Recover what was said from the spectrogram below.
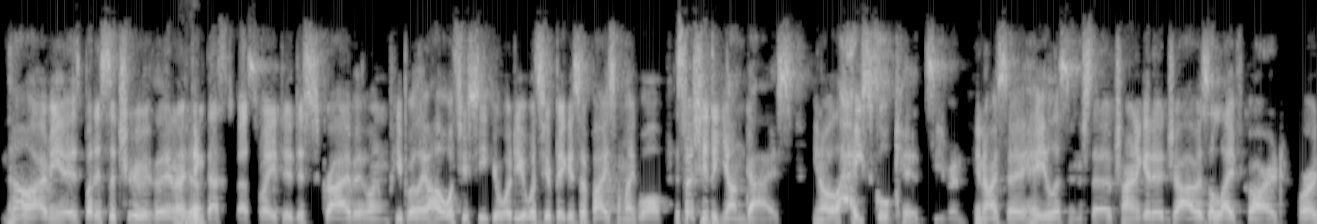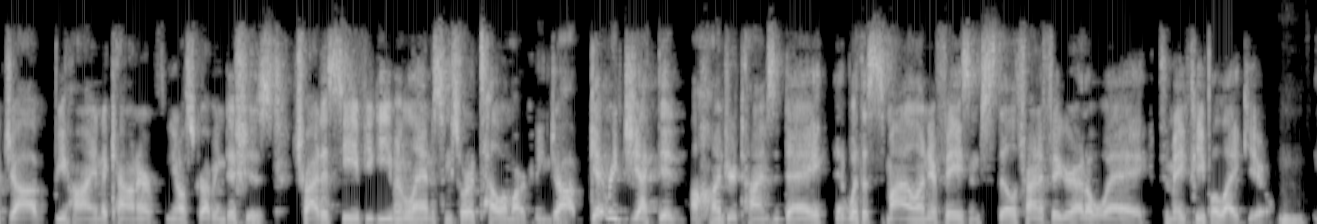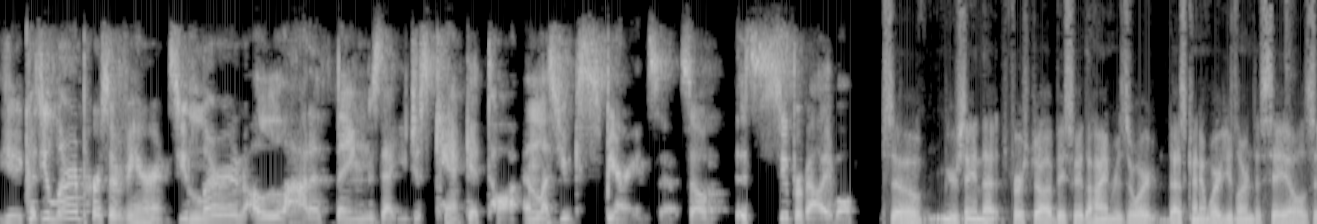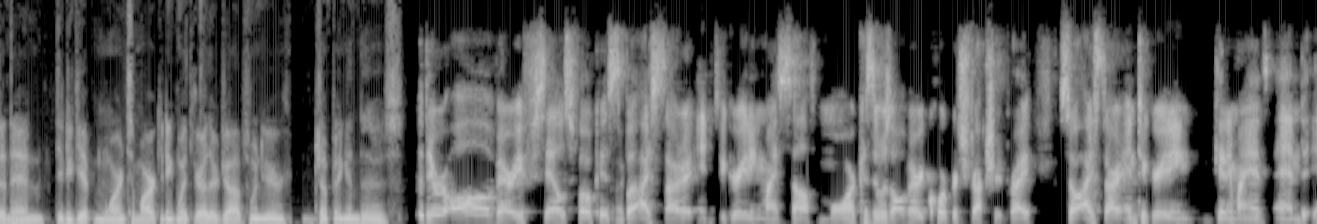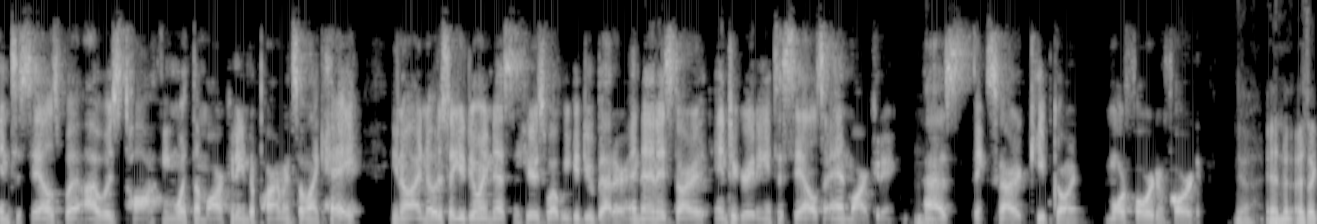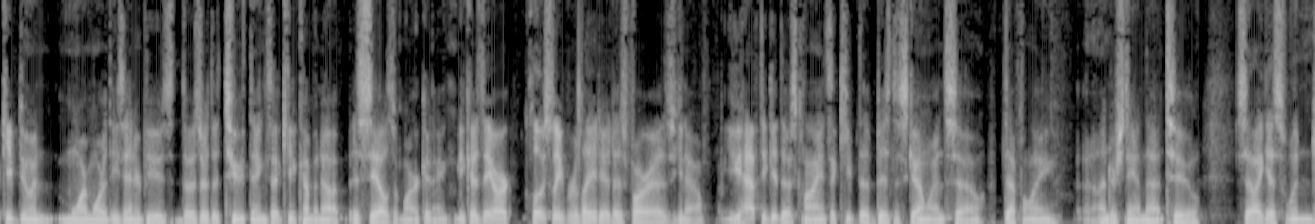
No, I mean, it's, but it's the truth, and oh, I yeah. think that's the best way to describe it. When people are like, "Oh, what's your secret? What do you? What's your biggest advice?" I'm like, "Well, especially the young guys, you know, high school kids, even. You know, I say, hey, listen, instead of trying to get a job as a lifeguard or a job behind a counter, you know, scrubbing dishes, try to see if you can even land some sort of telemarketing job. Get rejected a hundred times a day with a smile on your face, and still trying to figure out a way to make people like you, because mm-hmm. you, you learn perseverance. You learn a lot of things things that you just can't get taught unless you experience it. So it's super valuable. So you're saying that first job, basically the high end resort, that's kind of where you learned the sales. And then did you get more into marketing with your other jobs when you're jumping into those? They were all very sales focused, okay. but I started integrating myself more because it was all very corporate structured, right? So I started integrating, getting my end into sales, but I was talking with the marketing departments. I'm like, hey, you know, I noticed that you're doing this. And here's what we could do better. And then it started integrating into sales and marketing mm-hmm. as things started keep going more forward and forward. Yeah. And as I keep doing more and more of these interviews, those are the two things that keep coming up is sales and marketing because they are closely related as far as, you know, you have to get those clients that keep the business going. So definitely understand that too. So I guess when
